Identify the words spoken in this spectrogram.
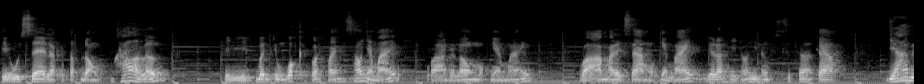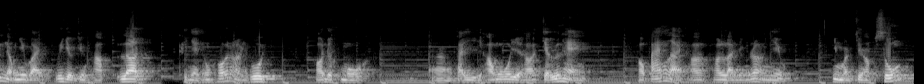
Thì UC là cái tập đoàn cũng khá là lớn. Thì bên Trung Quốc thì có khoảng 6 nhà máy và Đài Loan một nhà máy và Malaysia một nhà máy. Do đó thì nó gì năng suất rất là cao. Giá biến động như vậy ví dụ trường hợp lên thì nhà phân phối rất là vui. Họ được mùa. À, tại vì họ mua về họ trữ hàng họ bán lại họ, họ lợi nhuận rất là nhiều. Nhưng mà trường hợp xuống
